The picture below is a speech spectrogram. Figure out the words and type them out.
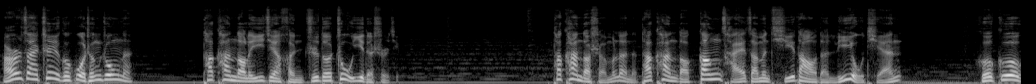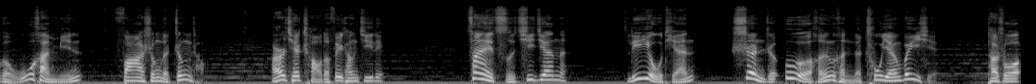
而在这个过程中呢，他看到了一件很值得注意的事情。”他看到什么了呢？他看到刚才咱们提到的李有田和哥哥吴汉民发生了争吵，而且吵得非常激烈。在此期间呢，李有田甚至恶狠狠地出言威胁，他说：“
